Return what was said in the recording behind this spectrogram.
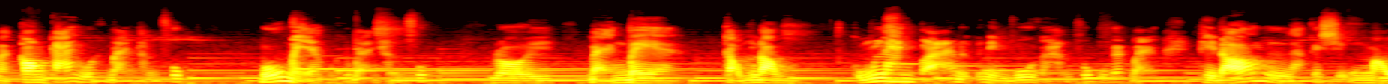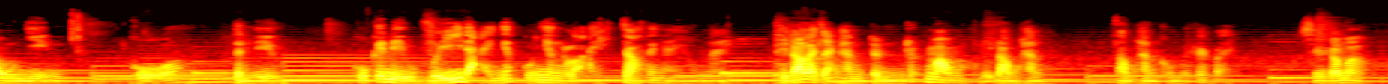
mà con cái của các bạn hạnh phúc, bố mẹ của các bạn hạnh phúc, rồi bạn bè, cộng đồng cũng lan tỏa được cái niềm vui và hạnh phúc của các bạn. Thì đó là cái sự màu nhiệm của tình yêu, của cái điều vĩ đại nhất của nhân loại cho tới ngày hôm nay. Thì đó là chặng hành trình rất mong được đồng hành đồng hành cùng với các bạn. Xin cảm ơn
